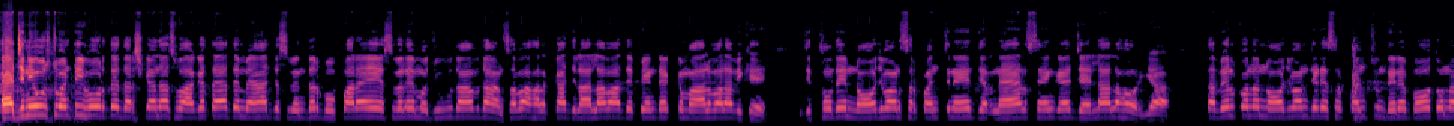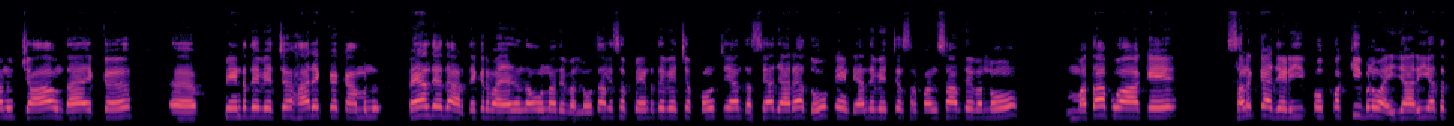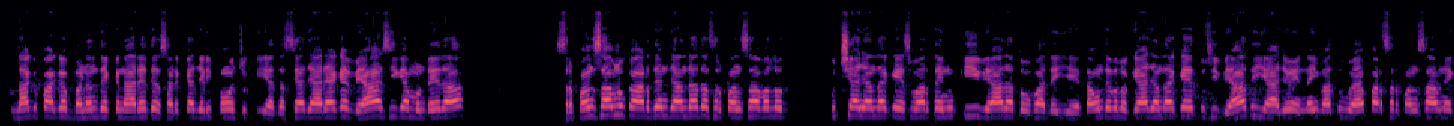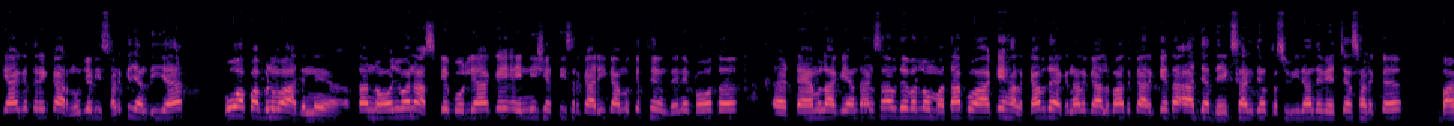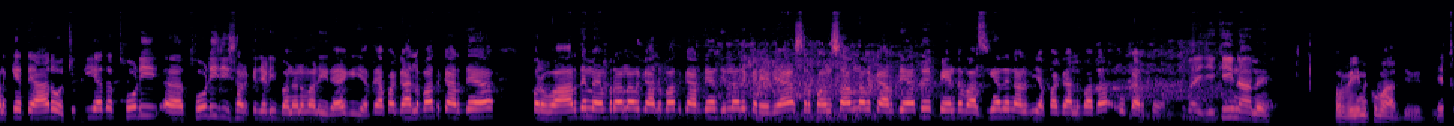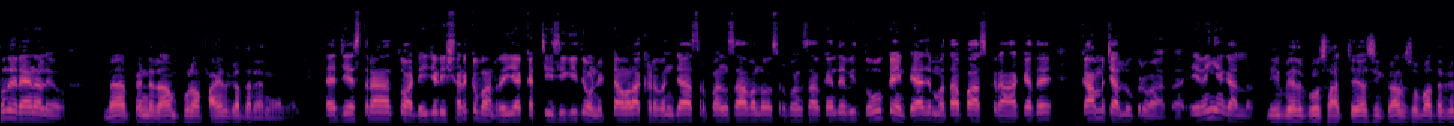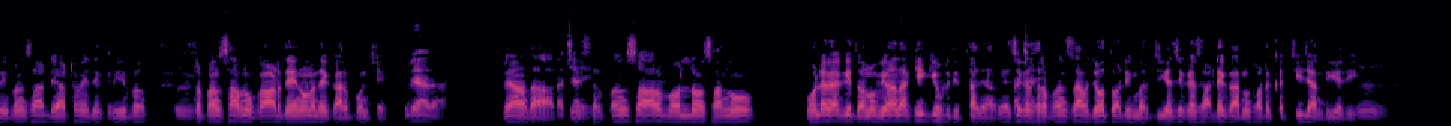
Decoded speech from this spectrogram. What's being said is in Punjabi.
ਅੱਜ ਨਿਊਜ਼ 24 ਤੇ ਦਰਸ਼ਕਾਂ ਦਾ ਸਵਾਗਤ ਹੈ ਤੇ ਮੈਂ ਹਾਂ ਜਸਵਿੰਦਰ ਬੋਪਾਰਾ ਇਸ ਵੇਲੇ ਮੌਜੂਦ ਹਾਂ ਵਿਧਾਨ ਸਭਾ ਹਲਕਾ ਜਲਾਲਾਬਾਦ ਦੇ ਪਿੰਡ ਕਮਾਲਵਾਲਾ ਵਿਖੇ, ਜਿੱਥੋਂ ਦੇ ਨੌਜਵਾਨ ਸਰਪੰਚ ਨੇ ਜਰਨੈਲ ਸਿੰਘ ਜੈਲਾ ਲਾਹੌਰੀਆ। ਤਾਂ ਬਿਲਕੁਲ ਨੌਜਵਾਨ ਜਿਹੜੇ ਸਰਪੰਚ ਹੁੰਦੇ ਨੇ, ਬਹੁਤ ਉਹਨਾਂ ਨੂੰ ਚਾਹ ਹੁੰਦਾ ਇੱਕ ਪਿੰਡ ਦੇ ਵਿੱਚ ਹਰ ਇੱਕ ਕੰਮ ਨੂੰ ਪਹਿਲ ਦੇ ਆਧਾਰ ਤੇ ਕਰਵਾਇਆ ਜਾਂਦਾ ਉਹਨਾਂ ਦੇ ਵੱਲੋਂ। ਤਾਂ ਇਸ ਪਿੰਡ ਦੇ ਵਿੱਚ ਪਹੁੰਚਿਆ ਦੱਸਿਆ ਜਾ ਰਿਹਾ 2 ਘੰਟਿਆਂ ਦੇ ਵਿੱਚ ਸਰਪੰਚ ਸਾਹਿਬ ਦੇ ਵੱਲੋਂ ਮਤਾ ਪਵਾ ਕੇ ਸੜਕ ਹੈ ਜਿਹੜੀ, ਉਹ ਪੱਕੀ ਬਣਵਾਈ ਜਾ ਰਹੀ ਹੈ ਤੇ ਲਗਭਗ ਬਣਨ ਦੇ ਕਿਨਾਰੇ ਤੇ ਸੜਕ ਹੈ ਜਿਹੜੀ ਪਹੁੰਚ ਚੁੱਕੀ ਹੈ। ਦੱਸਿਆ ਜਾ ਰਿਹਾ ਕਿ ਵਿਆਹ ਸੀਗਾ ਮੁੰਡੇ ਦਾ, ਸਰਪੰਚ ਸਾਹਿਬ ਨੂੰ ਕਾਰਡ ਦੇਣ ਜਾਂਦਾ ਤਾਂ ਸਰਪੰਚ ਸਾਹਿਬ ਵੱਲੋਂ ਪੁੱਛਿਆ ਜਾਂਦਾ ਕਿ ਇਸ ਵਾਰ ਤੈਨੂੰ ਕੀ ਵਿਆਹ ਦਾ ਤੋਹਫਾ ਦਈਏ। ਤਾਂ ਉਹਦੇ ਵੱਲੋਂ ਕਿਹਾ ਜਾਂਦਾ ਕਿ ਤੁਸੀਂ ਵਿਆਹ ਤੇ ਹੀ ਆ ਜਾਓ ਇੰਨਾ ਹੀ ਵਾਧੂ ਹੈ, ਪਰ ਸਰਪੰਚ ਸਾਹਿਬ ਨੇ ਕਿਹਾ ਕਿ ਤੇਰੇ ਘਰ ਨੂੰ ਜਿਹੜੀ ਸੜਕ ਜਾਂਦੀ ਹੈ ਉਹ ਆਪਾਂ ਬਣਵਾ ਦਿੰਨੇ ਆ। ਤਾਂ ਨੌਜਵਾਨ ਹੱਸ ਕੇ ਬੋਲਿਆ ਕਿ ਇੰਨੀ ਛੇਤੀ ਸਰਕਾਰੀ ਕੰਮ ਕਿੱਥੇ ਹੁੰਦੇ ਨੇ? ਬਹੁਤ ਟਾਈਮ ਲੱਗ ਜਾਂਦਾ। ਸਾਹਿਬ ਦੇ ਵੱਲੋਂ ਮਤਾ ਪਵਾ ਕੇ ਹਲਕਾ ਵਿਧਾਇਕ ਨਾਲ ਗੱਲਬਾਤ ਕਰਕੇ ਤਾਂ ਅੱਜ ਆ ਦੇਖ ਸਕਦੇ ਹੋ ਤਸਵੀਰਾਂ ਦੇ ਵਿੱਚ ਸੜਕ ਬਣ ਕੇ ਤਿਆਰ ਹੋ ਚੁੱਕੀ ਹੈ ਤੇ ਥੋੜੀ ਥੋੜੀ ਜੀ ਸੜਕ ਜਿਹੜੀ ਬਣਨ ਵਾਲੀ ਰਹਿ ਗਈ ਹੈ ਤੇ ਆਪਾਂ ਗੱਲਬਾਤ ਕਰਦੇ ਹਾਂ ਪਰਿਵਾਰ ਦੇ ਮੈਂਬਰਾਂ ਨਾਲ ਗੱਲਬਾਤ ਕਰਦੇ ਹਾਂ ਜਿਨ੍ਹਾਂ ਦੇ ਘਰੇ ਵਿਆਹ ਸਰਪੰਚ ਸਾਹਿਬ ਨਾਲ ਕਰਦੇ ਹਾਂ ਤੇ ਪਿੰਡ ਵਾਸੀਆਂ ਦੇ ਨਾਲ ਵੀ ਆਪਾਂ ਗੱਲਬਾਤ ਆ ਉਹ ਕਰਦੇ ਹਾਂ ਭਾਈ ਜੀ ਕੀ ਨਾਮ ਹੈ? ਪ੍ਰਵੀਨ ਕੁਮਾਰ ਜੀ ਵੀਰ ਜੀ। ਇੱਥੋਂ ਦੇ ਰਹਿਣ ਵਾਲੇ ਹੋ? ਮੈਂ ਪਿੰਡ ਰਾਮਪੁਰਾ ਫਾਈਲਕਾ ਦਾ ਰਹਿਣ ਵਾਲਾ ਜੀ। ਇਹ ਜਿਸ ਤਰ੍ਹਾਂ ਤੁਹਾਡੀ ਜਿਹੜੀ ਸੜਕ ਬਣ ਰਹੀ ਹੈ ਕੱਚੀ ਸੀਗੀ ਤੇ ਹੁਣ ਇੱਟਾਂ ਵਾਲਾ ਖੜਵੰਜਾ ਸਰਪੰਚ ਸਾਹਿਬ ਵੱਲੋਂ ਸਰਪੰਚ ਸਾਹਿਬ ਕਹਿੰਦੇ ਵੀ 2 ਘੰਟਿਆਂ 'ਚ ਮਤਾ ਪਾਸ ਕਰਾ ਕੇ ਤੇ ਕੰਮ ਚਾਲੂ ਕਰਵਾਤਾ। ਐਵੇਂ ਹੀ ਹੈ ਗੱਲ? ਜੀ ਬਿਲਕੁਲ ਸੱਚ ਹੈ ਅਸੀਂ ਕੱਲ ਸਵੇਰ ਤਕਰੀਬਨ 8:30 ਵਜੇ ਦੇ ਕਰੀਬ ਹੂੰ, ਸਰਪੰਚ ਸਾਹਿਬ ਨੂੰ ਕਾਰਡ ਦੇਣ ਉਹਨਾਂ ਦੇ ਘਰ ਪਹੁੰਚੇ। ਵਿਆਹ ਦਾ? ਵਿਆਹ ਦਾ ਅੱਛਾ ਤੇ ਜੀ। ਸਰਪੰਚ ਸਾਹਿਬ ਵੱਲੋਂ ਸਾਨੂੰ ਬੋਲੇਗਾ ਕਿ ਤੁਹਾਨੂੰ ਵਿਆਹ ਦਾ ਕੀ ਗਿਫਟ ਦਿੱਤਾ ਜਾਵੇ। ਅਸੀਂ ਅੱਛਾ ਕਿਹਾ ਜੀ। ਸਰਪੰਚ ਸਾਹਿਬ ਜੋ ਤੁਹਾਡੀ ਮਰਜ਼ੀ ਹੈ ਜੀ ਕਿ ਸਾਡੇ ਘਰ ਨੂੰ ਸਾਡੇ ਕੱਚੀ ਜਾਂਦੀ ਹੈ ਜੀ। ਹੂੰ।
